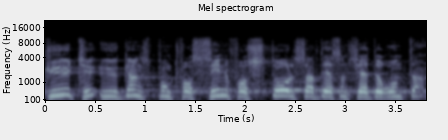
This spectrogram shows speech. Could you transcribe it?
Gud til utgangspunkt for sin forståelse av det som skjedde rundt ham.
